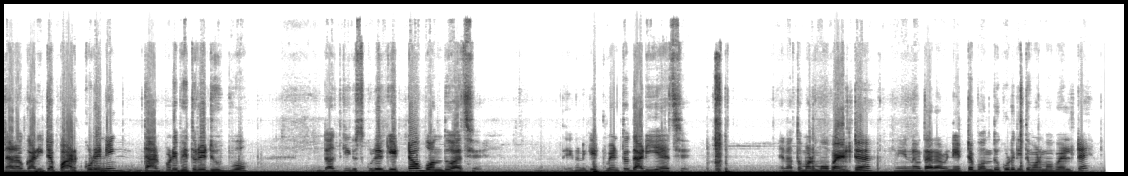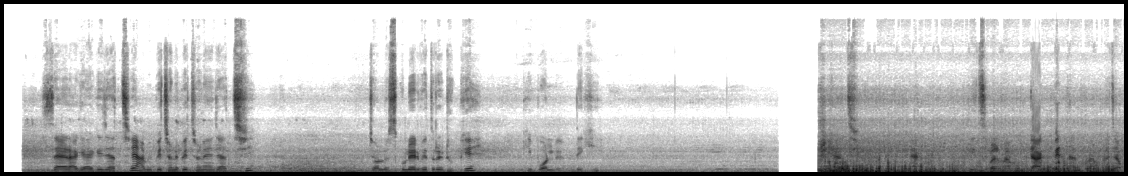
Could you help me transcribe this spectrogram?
দাঁড়াও, গাড়িটা পার্ক করে নিই তারপরে ভেতরে ঢুকবো। আজকে স্কুলের গেটটাও বন্ধ আছে। এখানে গেটম্যান তো দাঁড়িয়ে আছে। এরা তোমার মোবাইলটা নিয়ে নাও দাঁড়া আমি নেটটা বন্ধ করে দিই তোমার মোবাইলটায় স্যার আগে আগে যাচ্ছে, আমি পেছনে পেছনে যাচ্ছি। চলো স্কুলের ভেতরে ঢুকে, কি বলে, দেখি বসে আছি এখন প্রিন্সিপাল ম্যাম ডাকবে তারপর আমরা যাব।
